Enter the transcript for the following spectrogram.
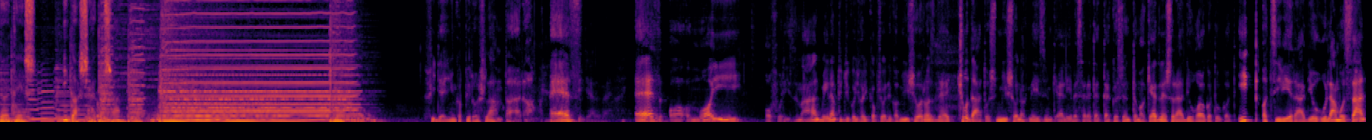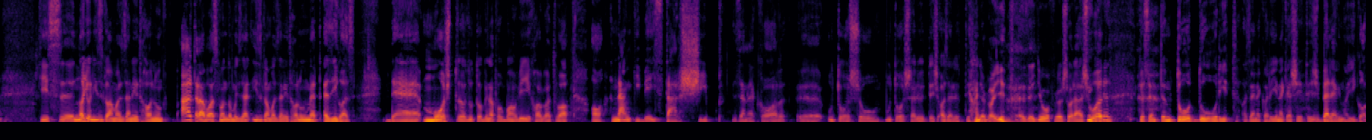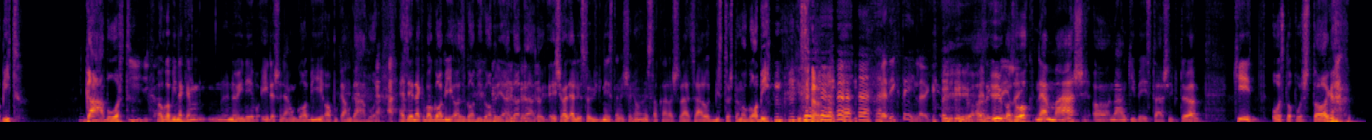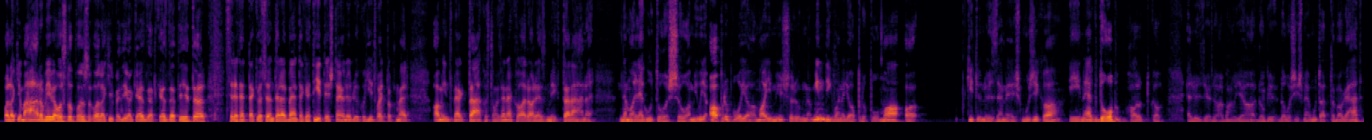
töltés. Igazságosan. Figyeljünk a piros lámpára. Ez, ez a mai aforizmánk, még nem tudjuk, hogy hogy kapcsolódik a műsorhoz, de egy csodálatos műsornak nézünk elébe. Szeretettel köszöntöm a kedves rádió hallgatókat itt a Civil Rádió hullámhosszán hisz nagyon izgalmas zenét hallunk. Általában azt mondom, hogy izgalmas zenét hallunk, mert ez igaz. De most az utóbbi napokban végighallgatva a Nanki Bay Starship zenekar ö, utolsó, utolsó előtt és az előtti anyagait, ez egy jó felsorás volt. Köszöntöm Tóth Dórit, a zenekar énekesét, és Belegnai Gabit. Gábort. Így igaz. A Gabi nekem női név, édesanyám Gabi, apukám Gábor. Ezért nekem a Gabi az Gabi Gabriella. Tehát, és először úgy néztem, és hogy olyan szakállas srác állott, biztos nem a Gabi. Hiszen Pedig tényleg. ő az, Pedig ők tényleg. azok, nem más, a Nanki Starship-től. Két oszlopos tag, valaki már három éve oszlopos, valaki pedig a kezdet kezdetétől. Szeretettel köszöntelek benneteket itt, és nagyon örülök, hogy itt vagytok, mert amint megtalálkoztam a zenekarral, ez még talán nem a legutolsó, ami ugye apropója a mai műsorunknak, mindig van egy apropó. Ma a kitűnő zene és muzsika, ének, dob, hallottuk a előző dalban, ugye a dob, dobos is megmutatta magát,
